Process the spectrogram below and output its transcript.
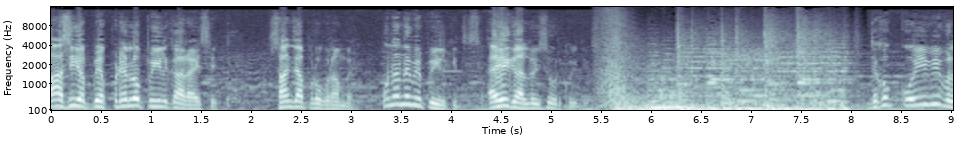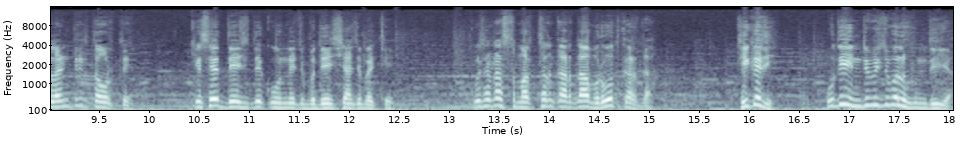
ਹਾਂ ਅਸੀਂ ਆਪੇ ਆਪਣੇ ਵੱਲੋਂ ਅਪੀਲ ਕਰ ਆਏ ਸੀ। ਸਾਂਝਾ ਪ੍ਰੋਗਰਾਮ ਹੈ। ਉਹਨਾਂ ਨੇ ਵੀ ਅਪੀਲ ਕੀਤੀ ਸੀ। ਇਹੀ ਗੱਲ ਹੋਈ ਸੀ ਹੋਰ ਕੋਈ ਨਹੀਂ। ਦੇਖੋ, ਕੋਈ ਵੀ ਵਲੰਟੀਅਰ ਤੌਰ ਤੇ ਕਿਸੇ ਦੇਸ਼ ਦੇ ਕੋਨੇ 'ਚ, ਵਿਦੇਸ਼ਾਂ 'ਚ ਬੈਠੇ, ਕੋਈ ਸਾਡਾ ਸਮਰਥਨ ਕਰਦਾ, ਵਿਰੋਧ ਕਰਦਾ, ਠੀਕ ਹੈ ਜੀ, ਉਹਦੀ ਇੰਡੀਵਿਜੂਅਲ ਹੁੰਦੀ ਆ।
